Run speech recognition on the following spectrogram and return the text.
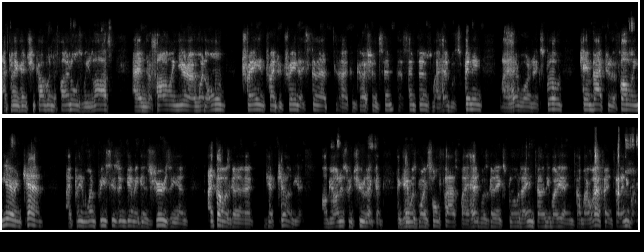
I played against Chicago in the finals. We lost. And the following year, I went home, trained, tried to train. I still had uh, concussion sim- uh, symptoms. My head was spinning. My head wanted to explode. Came back to the following year in camp. I played one preseason game against Jersey, and I thought I was going to get killed on the ice. I'll be honest with you. Like, the game was going so fast, my head was going to explode. I didn't tell anybody. I didn't tell my wife. I didn't tell anybody.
